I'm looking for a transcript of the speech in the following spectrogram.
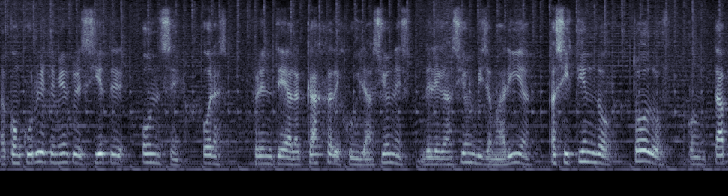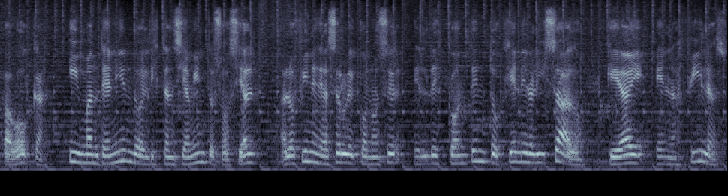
a concurrir este miércoles 7, 11 horas frente a la caja de jubilaciones Delegación Villa María, asistiendo todos con tapa boca y manteniendo el distanciamiento social a los fines de hacerle conocer el descontento generalizado que hay en las filas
